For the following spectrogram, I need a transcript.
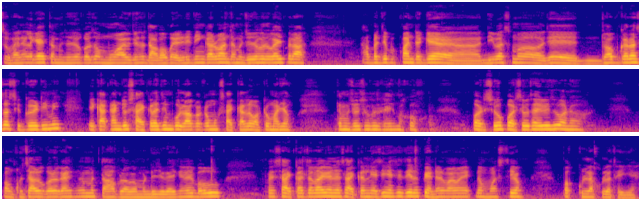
સો ફાઇનલી તમે જોઈ શકો છો, હું આવી ગયો છું ધાબા પર એડિટિંગ કરવા. તમે જોઈ શકો છો ગાઈ પેલા આપણે જે પપ્પાની જગ્યાએ દિવસમાં જે જોબ કરે છે સિક્યુરિટીની એ કાકાને જો સાયકલ જેમ કહું, લાવ કાકા, હું સાયકલનો ઓટો મારી આવું. તમે જોઈ શકો છો ગાઈસ માખો પરસેવ પરસ્યો થઈ ગયું છું અને પંખો ચાલુ કર્યો કાંઈ મને તાપ લાગવા માંડી છે કાંઈ મેં બહુ પછી સાયકલ ચલાવી અને સાયકલ નેચી નેચી તે પેન્ડલ મારવા એકદમ મસ્ત થયો પગ ખુલ્લા ખુલ્લા થઈ ગયા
